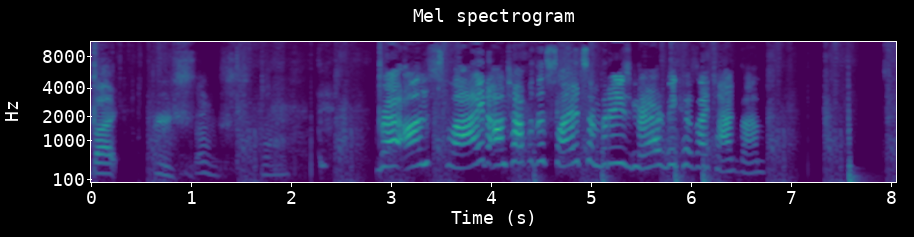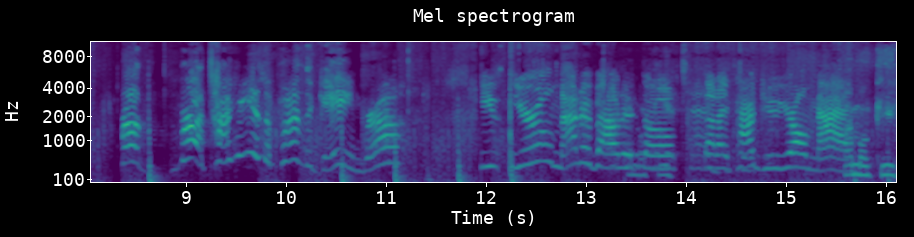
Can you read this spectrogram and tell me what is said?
But Bruh, on slide, on top of the slide, somebody's mad because I tagged them. Bro, bro, tagging is a part of the game, bro. He's, you're all mad about it though, that I tagged you. You're all mad. Hi, monkey.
